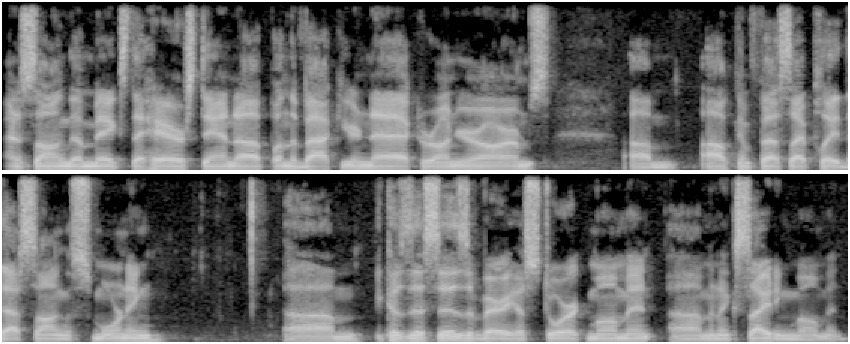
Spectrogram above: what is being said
kind of song that makes the hair stand up on the back of your neck or on your arms. Um, I'll confess I played that song this morning um, because this is a very historic moment, um, an exciting moment.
